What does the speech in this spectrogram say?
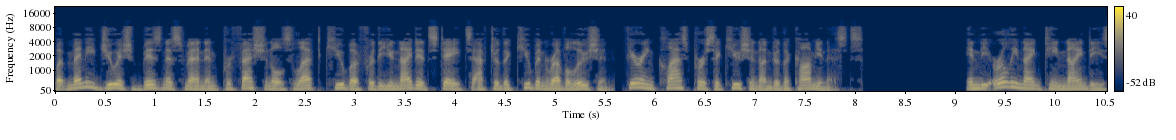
but many Jewish businessmen and professionals left Cuba for the United States after the Cuban Revolution, fearing class persecution under the Communists. In the early 1990s,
